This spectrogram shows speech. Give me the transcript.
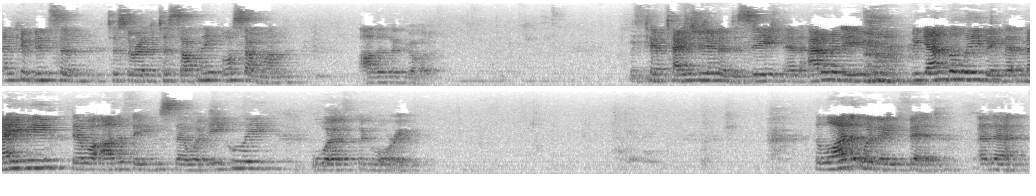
and convinced them to surrender to something or someone other than God. With temptation and deceit, and Adam and Eve began believing that maybe there were other things that were equally worth the glory. The lie that we're being fed, and that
